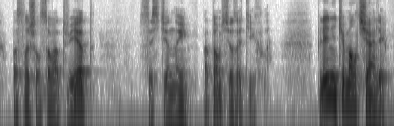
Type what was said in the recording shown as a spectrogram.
— послышался в ответ со стены. Потом все затихло. Пленники молчали —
